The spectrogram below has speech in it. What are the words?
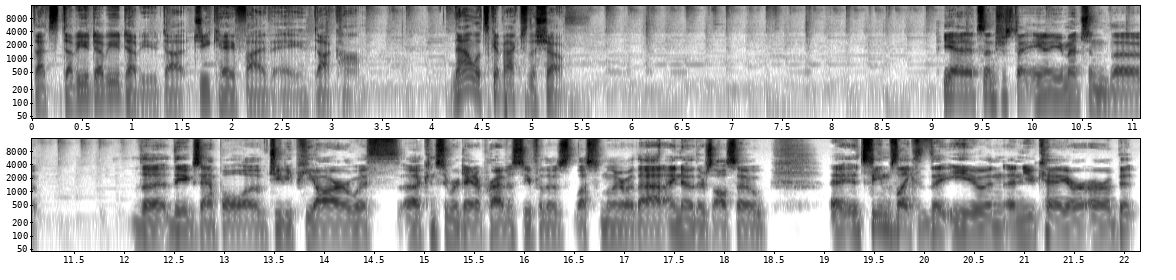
That's www.gk5a.com. Now let's get back to the show. Yeah, and it's interesting. You know, you mentioned the the the example of GDPR with uh, consumer data privacy. For those less familiar with that, I know there's also. It seems like the EU and, and UK are, are a bit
